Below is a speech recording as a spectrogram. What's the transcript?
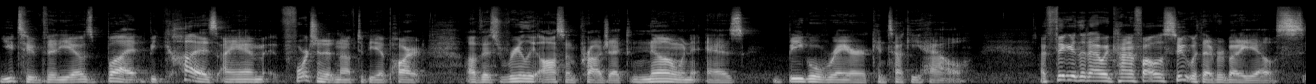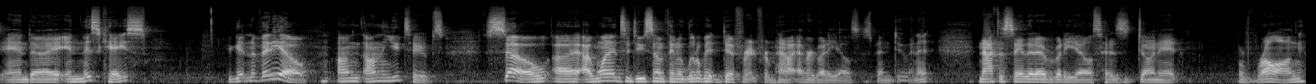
YouTube videos, but because I am fortunate enough to be a part of this really awesome project known as Beagle Rare Kentucky Howl, I figured that I would kind of follow suit with everybody else. And uh, in this case, you're getting a video on, on the YouTubes. So uh, I wanted to do something a little bit different from how everybody else has been doing it. Not to say that everybody else has done it wrong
